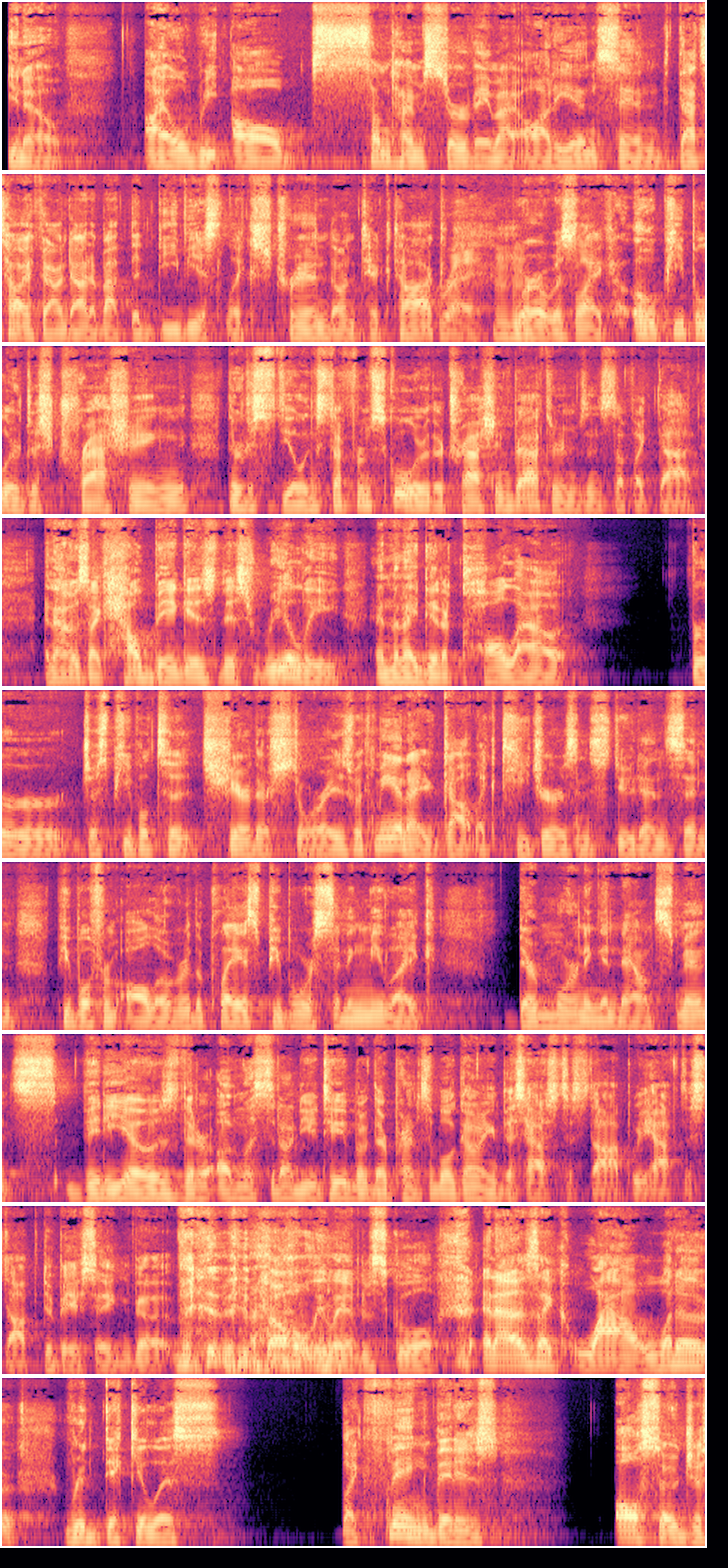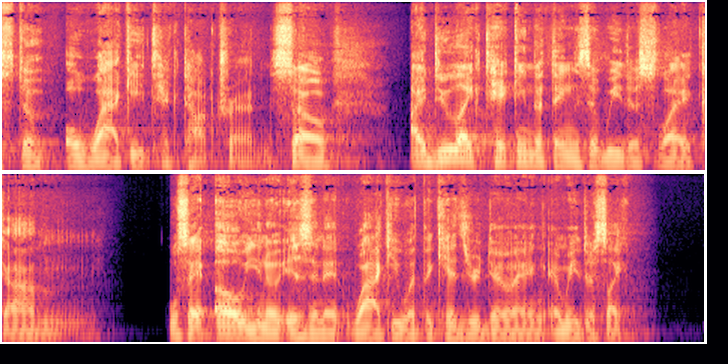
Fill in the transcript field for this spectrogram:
you know I'll re- I'll sometimes survey my audience, and that's how I found out about the devious licks trend on TikTok. Right, mm-hmm. where it was like, oh, people are just trashing, they're just stealing stuff from school, or they're trashing bathrooms and stuff like that. And I was like, how big is this really? And then I did a call out for just people to share their stories with me, and I got like teachers and students and people from all over the place. People were sending me like their morning announcements videos that are unlisted on YouTube of their principal going, "This has to stop. We have to stop debasing the the, the holy land of school." And I was like, "Wow, what a ridiculous like thing that is also just a, a wacky TikTok trend." So I do like taking the things that we just like. Um, we'll say, "Oh, you know, isn't it wacky what the kids are doing?" And we just like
